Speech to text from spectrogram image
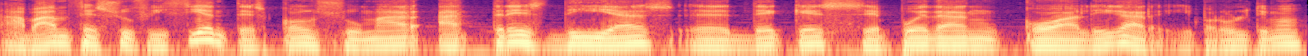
avances suficientes con sumar a tres días eh, de que se puedan coaligar. Y por último,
